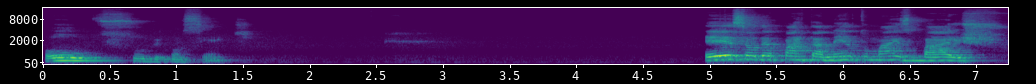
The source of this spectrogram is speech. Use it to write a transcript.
ou subconsciente. Esse é o departamento mais baixo.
